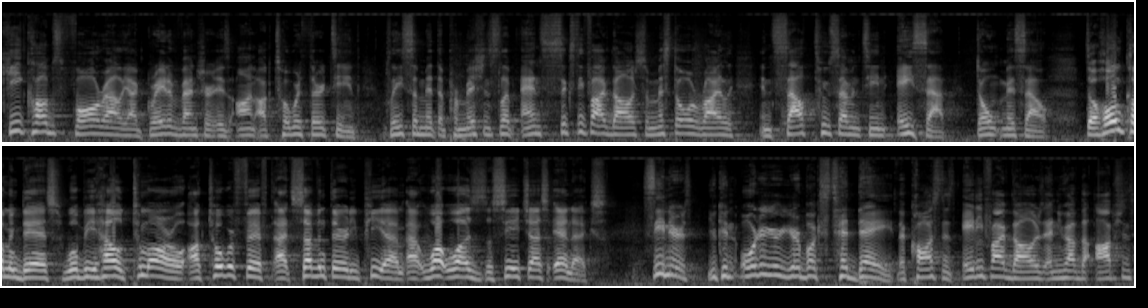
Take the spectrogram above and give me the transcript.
Key Club's Fall Rally at Great Adventure is on October 13th. Please submit the permission slip and $65 to Mr. O'Reilly in South 217 ASAP. Don't miss out. The homecoming dance will be held tomorrow, October 5th at 7:30 p.m. at what was the CHS Annex. Seniors, you can order your yearbooks today. The cost is $85 and you have the options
